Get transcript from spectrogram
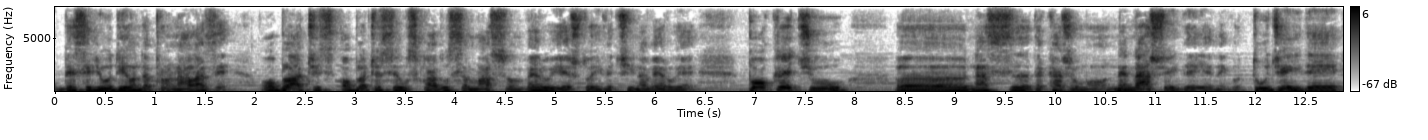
gde se ljudi onda pronalaze oblači, oblače se u skladu sa masom veruje što i većina veruje pokreću nas, da kažemo, ne naše ideje, nego tuđe ideje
